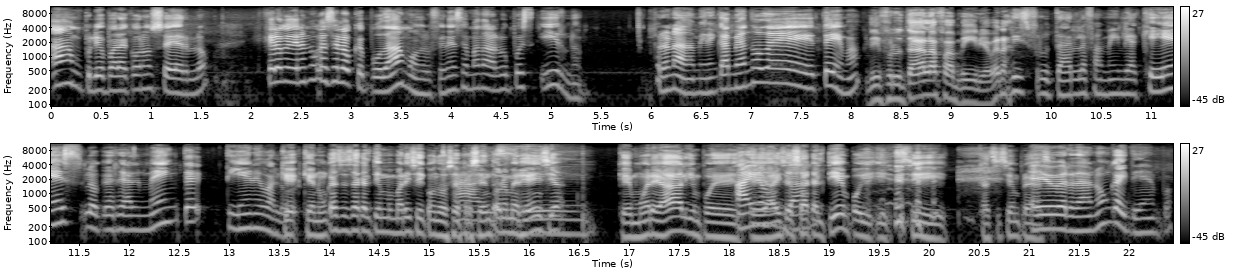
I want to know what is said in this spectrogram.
amplio para conocerlo, que lo que tenemos que hacer lo que podamos los fines de semana largo, pues irnos. Pero nada, miren, cambiando de tema, Disfrutar la familia, ¿verdad? disfrutar la familia, que es lo que realmente tiene valor. Que, que nunca se saca el tiempo, Marisa, y cuando se Ay, presenta una sí. emergencia, que muere alguien, pues Ay, eh, no, ahí se saca el tiempo y, y sí, casi siempre es Es verdad, nunca hay tiempo.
